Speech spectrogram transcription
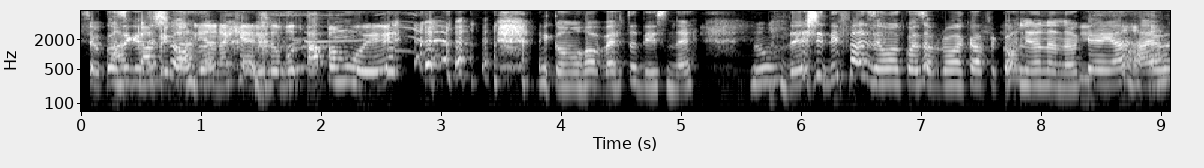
Se eu conseguir a Capricorniana querendo botar pra moer. é como o Roberto disse, né? Não deixe de fazer uma coisa pra uma Capricorniana, não, que aí a raiva.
